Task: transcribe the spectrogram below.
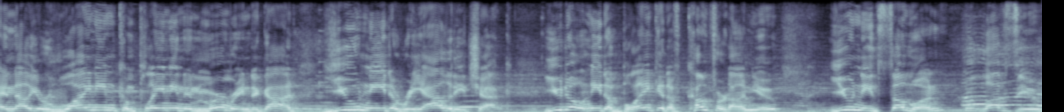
and now you're whining, complaining, and murmuring to God. You need a reality check. You don't need a blanket of comfort on you. You need someone who loves you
